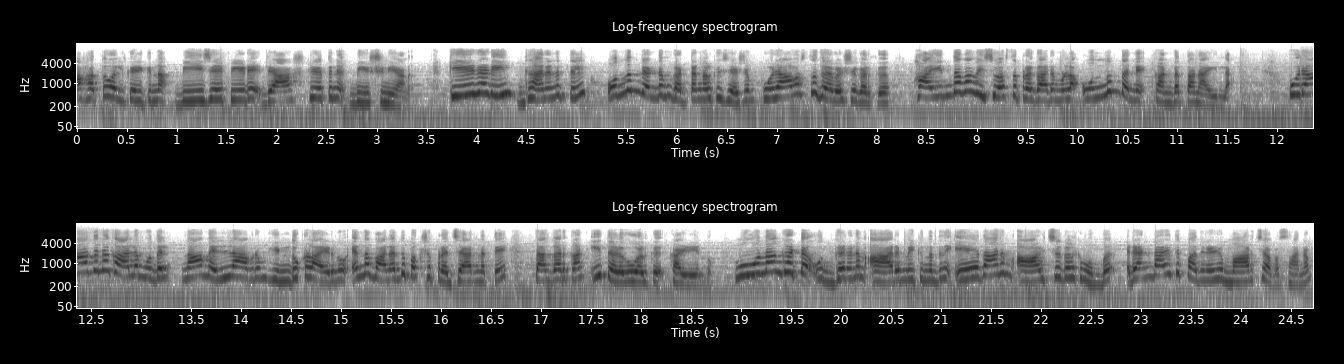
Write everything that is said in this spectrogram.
മഹത്വവൽക്കരിക്കുന്ന ബി ജെ പിയുടെ രാഷ്ട്രീയത്തിന് ഭീഷണിയാണ്. കീഴടിയിൽ ഖനനത്തിൽ ഒന്നും രണ്ടും ഘട്ടങ്ങൾക്ക് ശേഷം പുരാവസ്തു ഗവേഷകർക്ക് ഹൈന്ദവ വിശ്വാസ പ്രകാരമുള്ള ഒന്നും തന്നെ കണ്ടെത്താനായില്ല. പുരാതന കാലം മുതൽ നാം എല്ലാവരും ഹിന്ദുക്കളായിരുന്നു എന്ന വലതുപക്ഷ പ്രചാരണത്തെ തകർക്കാൻ ഈ തെളിവുകൾക്ക് കഴിയുന്നു. മൂന്നാം ഘട്ട ഉദ്ഖനനം ആരംഭിക്കുന്നതിന് ഏതാനും ആഴ്ചകൾക്ക് മുമ്പ് രണ്ടായിരത്തി പതിനേഴ് മാർച്ച് അവസാനം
